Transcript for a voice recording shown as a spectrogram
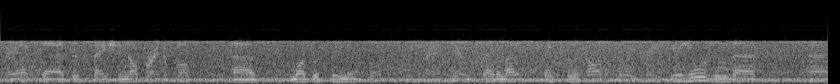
Right, uh, this station operator Bob, uh, my good friend now, Bob, here in state of mate. Thanks for the time. You and yours, and uh, uh,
